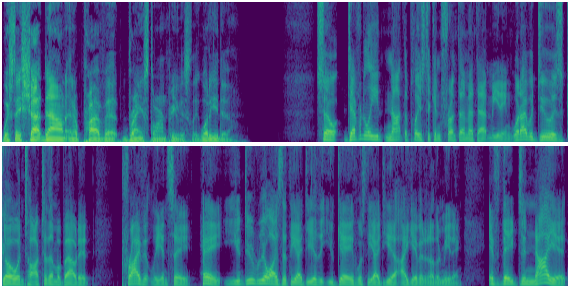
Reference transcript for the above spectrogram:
which they shot down in a private brainstorm previously. What do you do? So definitely not the place to confront them at that meeting. What I would do is go and talk to them about it privately and say, "Hey, you do realize that the idea that you gave was the idea I gave at another meeting." If they deny it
